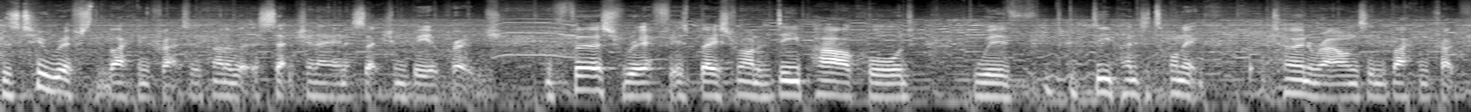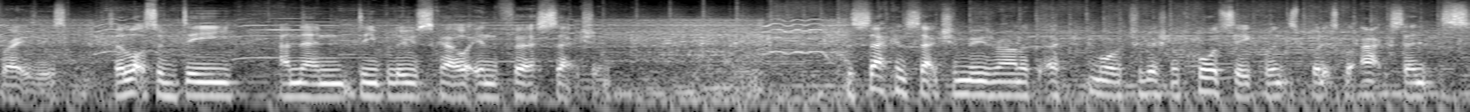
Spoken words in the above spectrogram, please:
There's two riffs to the backing track, so kind of a section A and a section B approach. The first riff is based around a D power chord with D pentatonic turnarounds in the backing track phrases. So lots of D and then D blues scale in the first section. The second section moves around a, a more traditional chord sequence, but it's got accents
